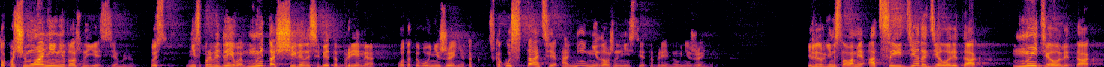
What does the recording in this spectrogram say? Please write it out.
То почему они не должны есть землю? То есть несправедливо. Мы тащили на себе это бремя вот этого унижения. Так с какой стати они не должны нести это бремя унижения? Или другими словами, отцы и деды делали так, мы делали так,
